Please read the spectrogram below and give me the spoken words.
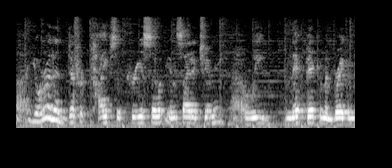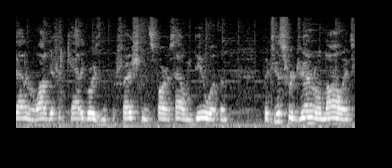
Uh, you'll run into different types of creosote inside a chimney. Uh, we nitpick them and break them down into a lot of different categories in the profession as far as how we deal with them. But just for general knowledge,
